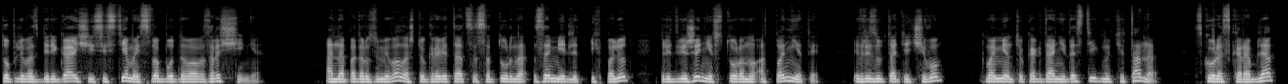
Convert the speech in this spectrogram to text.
топливосберегающей системой свободного возвращения. Она подразумевала, что гравитация Сатурна замедлит их полет при движении в сторону от планеты, в результате чего, к моменту, когда они достигнут Титана, скорость корабля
